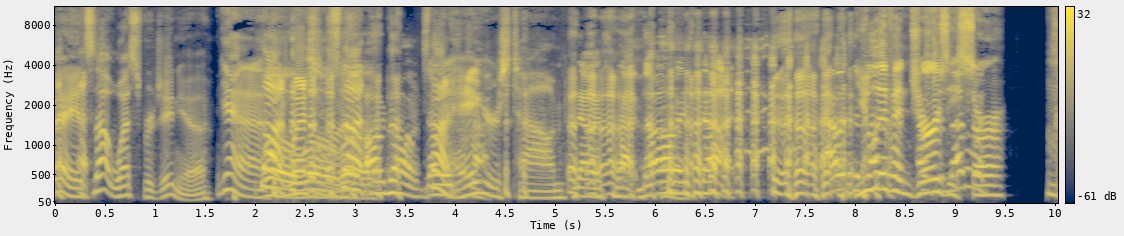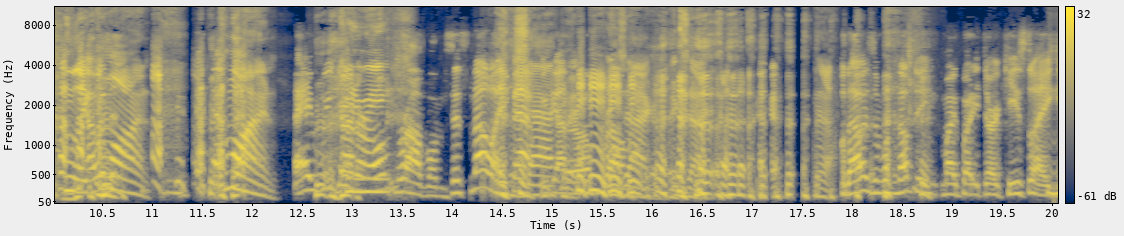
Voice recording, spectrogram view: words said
hey, it's not West Virginia. Yeah. Not Whoa, West- whoa, it's whoa. not, Oh no, it's not it's Hagerstown. No, it's not. No, it's not. You live one- in Jersey, sir. one. Sir. like, come on. Come on. Hey, we got our own problems. It's not like that. We got our own Exactly. problems. Exactly. Exactly. Yeah. Well, that was one nothing. My buddy Dirk, he's like,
